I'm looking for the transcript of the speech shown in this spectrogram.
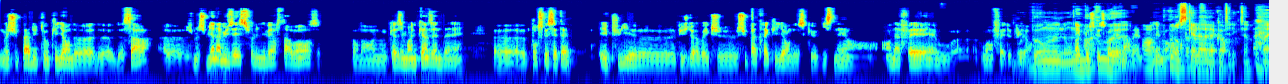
moi je suis pas du tout client de, de, de ça. je me suis bien amusé sur l'univers Star Wars pendant quasiment une quinzaine d'années pour ce que c'était. Et puis, puis je dois avouer que je, je suis pas très client de ce que Disney en, en a fait ou ou en fait depuis bon, on, on, est beaucoup, euh, on est beaucoup dans ce cas-là côté lecteur. Ouais.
